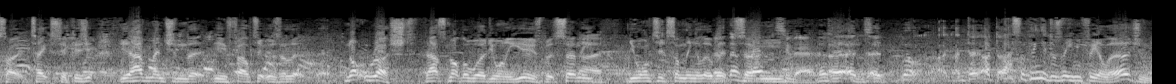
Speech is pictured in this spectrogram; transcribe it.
t- texture? Because you, you have mentioned that you felt it was a little not rushed. That's not the word you want to use, but certainly No. you wanted something a little There- bit. um, there's urgency there. There's uh, urgency. uh, well, I, I that's the thing. It doesn't even feel urgent.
